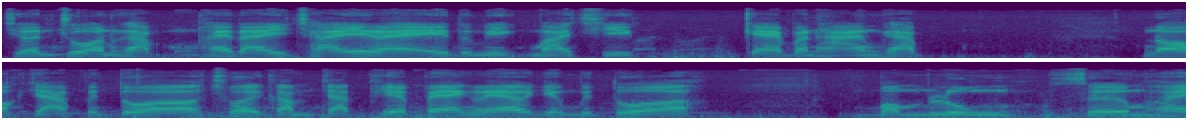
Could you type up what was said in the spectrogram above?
เชิญชวนครับให้ได้ใช้แร่เอทูมิกมาฉีดแก้ปัญหาครับ นอกจากเป็นตัวช่วยกำจัดเพี้ยแป้งแล้วยังเป็นตัวบำรุงเสริมให้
